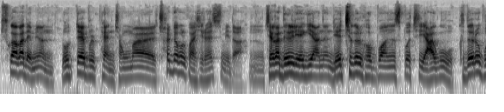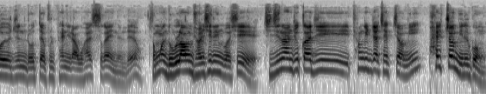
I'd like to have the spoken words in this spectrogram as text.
추가가 되면 롯데 불펜 정말 철벽을 과시를 했습니다. 음, 제가 늘 얘기하는 예측을 거부하는 스포츠 야구 그대로 보여준 롯데 불펜이라고 할 수가 있는데요. 정말 놀라운 변신인 것이 지지난주까지 평균 자책점이 8.10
